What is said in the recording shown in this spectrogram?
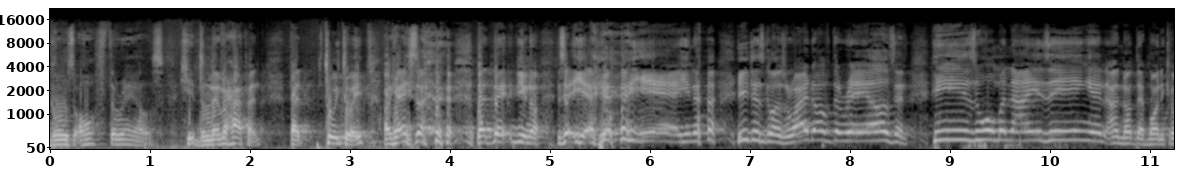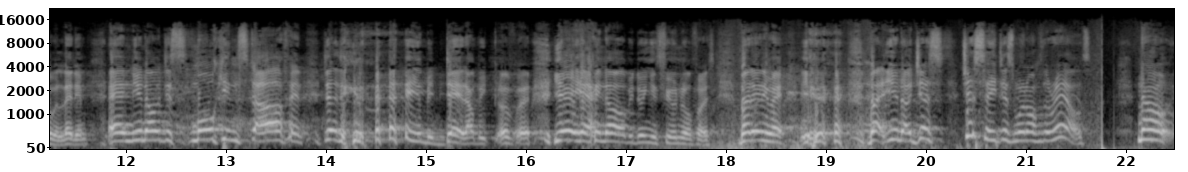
goes off the rails. It'll never happen, but tui tui, okay, so, but they, you know, yeah, yeah, you know, he just goes right off the rails, and he's womanizing, and uh, not that Monica will let him, and you know, just smoking stuff, and just, he'll be dead. I'll be, uh, yeah, yeah, I know, I'll be doing his funeral first. But anyway, but you know, just just say just went off the rails. Now,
